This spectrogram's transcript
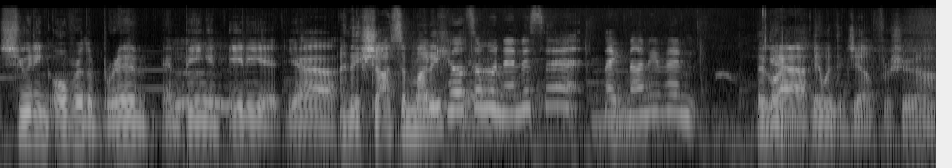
shooting over the brim and being an idiot. Yeah. And they shot somebody? Killed someone innocent? Like not even. They, went, Yeah. they went to jail for sure, huh?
